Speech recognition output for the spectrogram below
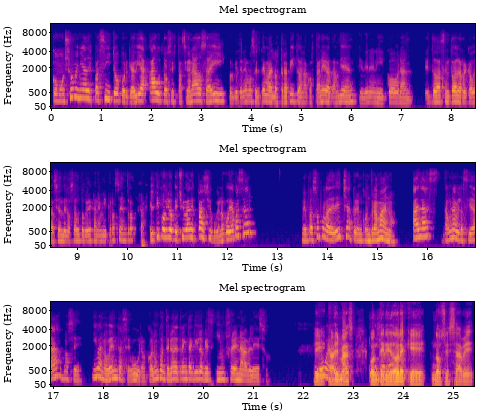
Como yo venía despacito, porque había autos estacionados ahí, porque tenemos el tema de los trapitos en la costanera también, que vienen y cobran, eh, hacen toda la recaudación de los autos que dejan en microcentro. El tipo vio que yo iba despacio porque no podía pasar, me pasó por la derecha, pero en contramano, alas a una velocidad, no sé, iba a 90 seguro, con un contenedor de 30 kilos que es infrenable eso. Sí, además, contenedores que no se sabe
